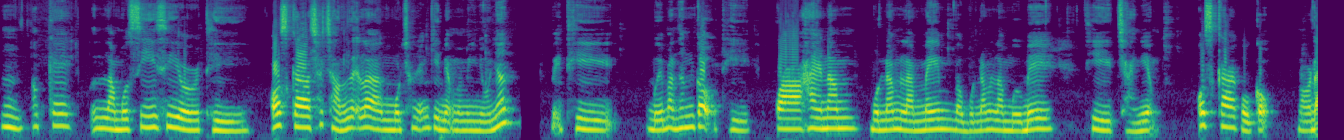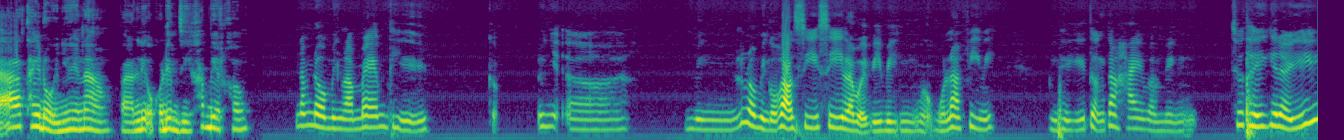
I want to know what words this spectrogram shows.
Ừ, ok. Là một CECer thì Oscar chắc chắn sẽ là một trong những kỷ niệm mà mình nhớ nhất. Vậy thì với bản thân cậu thì qua 2 năm, một năm làm mem và một năm làm MB thì trải nghiệm Oscar của cậu nó đã thay đổi như thế nào và liệu có điểm gì khác biệt không? Năm đầu mình làm mem thì đương nhiên uh, mình lúc đầu mình có vào CEC là bởi vì mình muốn làm phim ý. Mình thấy ý tưởng rất là hay và mình chưa thấy cái đấy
